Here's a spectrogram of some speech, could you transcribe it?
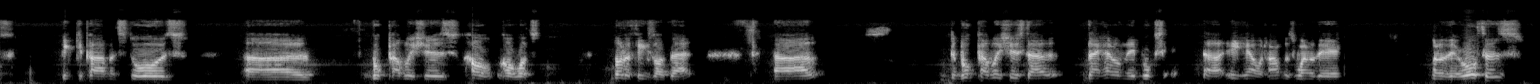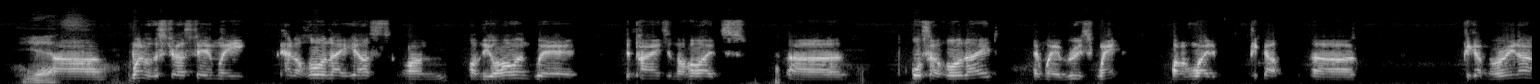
big department stores, uh, book publishers, whole whole lots, a lot of things like that. Uh, the book publishers they, they had on their books. Uh, E. Howard Hunt was one of their one of their authors. Yes. Uh, one of the Straus family had a holiday house on on the island where the Paynes and the Hydes uh, also holidayed, and where Ruth went on her way to pick up uh, pick up Marina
